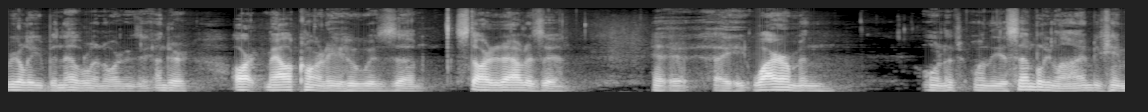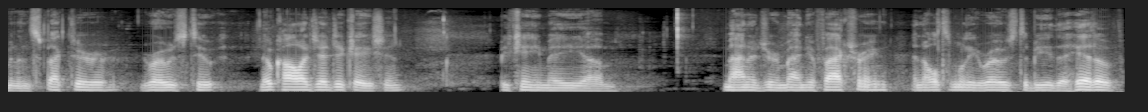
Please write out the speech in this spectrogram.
really benevolent organization under Art Malcarney, who was um, started out as a a, a wireman on a, on the assembly line, became an inspector, rose to no college education, became a um, manager in manufacturing, and ultimately rose to be the head of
